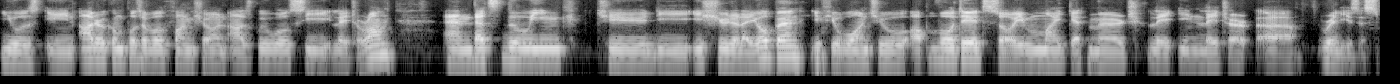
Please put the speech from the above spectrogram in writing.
used in other composable function as we will see later on and that's the link to the issue that I open if you want to upvote it so it might get merged in later uh, releases.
